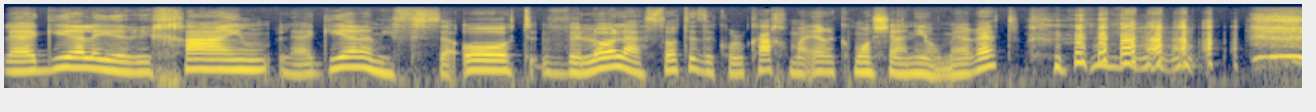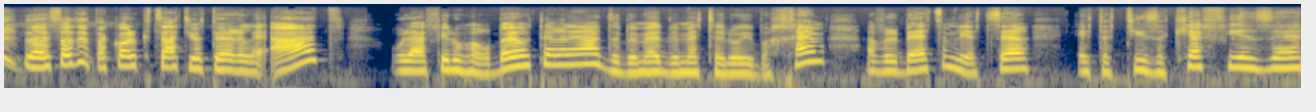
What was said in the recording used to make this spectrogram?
להגיע ליריחיים, להגיע למפסעות, ולא לעשות את זה כל כך מהר כמו שאני אומרת. לעשות את הכל קצת יותר לאט, אולי אפילו הרבה יותר לאט, זה באמת באמת תלוי בכם, אבל בעצם לייצר את הטיז הכיפי הזה,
